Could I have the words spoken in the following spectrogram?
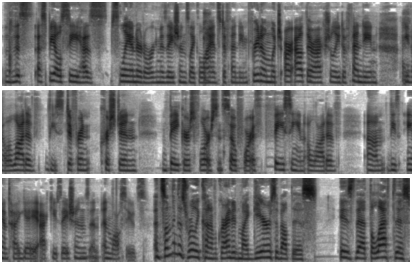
this SPLC has slandered organizations like Alliance Defending Freedom, which are out there actually defending, you know, a lot of these different Christian bakers, florists, and so forth, facing a lot of um, these anti-gay accusations and, and lawsuits. And something that's really kind of grinded my gears about this is that the left has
